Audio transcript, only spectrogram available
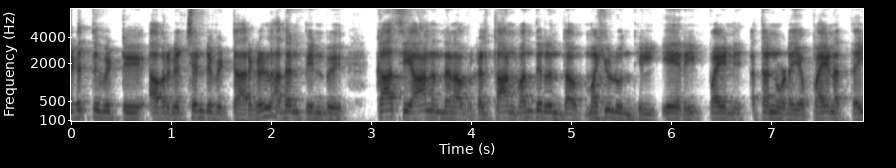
எடுத்துவிட்டு அவர்கள் சென்று விட்டார்கள். அதன் பின்பு காசி ஆனந்தன் அவர்கள் தான் வந்திருந்த மகிழுந்தில் ஏறி பயணி தன்னுடைய பயணத்தை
